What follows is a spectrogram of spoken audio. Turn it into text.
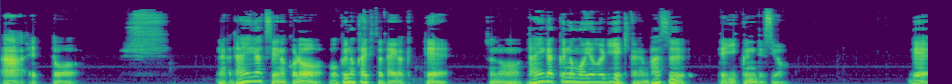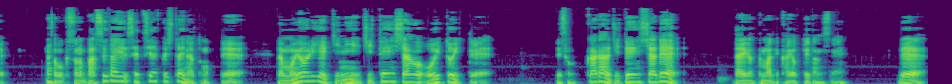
あ、えっと、なんか大学生の頃、僕の帰ってた大学って、その、大学の最寄り駅からバスで行くんですよ。で、なんか僕そのバス代節約したいなと思って、最寄り駅に自転車を置いといて、で、そっから自転車で大学まで通ってたんですね。で、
